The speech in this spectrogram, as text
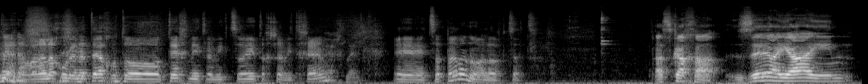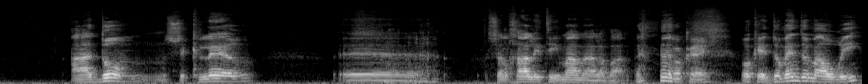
כן, אבל אנחנו ננתח אותו טכנית ומקצועית עכשיו איתכם. בהחלט. תספר לנו עליו קצת. אז ככה, זה היין האדום שקלר שלחה לי טעימה מהלבן. אוקיי. אוקיי, דומן דה מאורי,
